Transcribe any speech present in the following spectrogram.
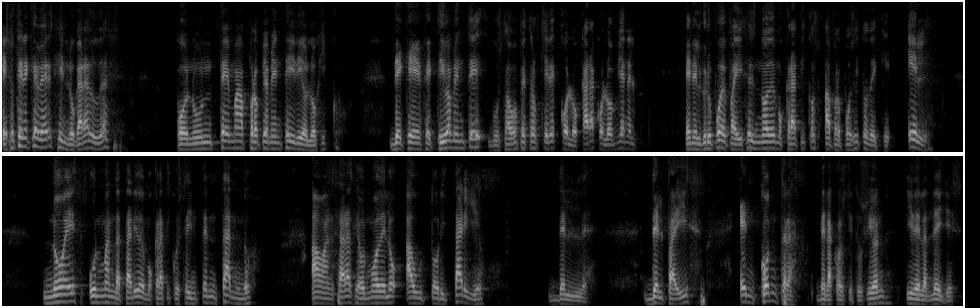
eso tiene que ver sin lugar a dudas con un tema propiamente ideológico, de que efectivamente Gustavo Petro quiere colocar a Colombia en el, en el grupo de países no democráticos a propósito de que él no es un mandatario democrático, está intentando avanzar hacia un modelo autoritario del, del país en contra de la constitución y de las leyes.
